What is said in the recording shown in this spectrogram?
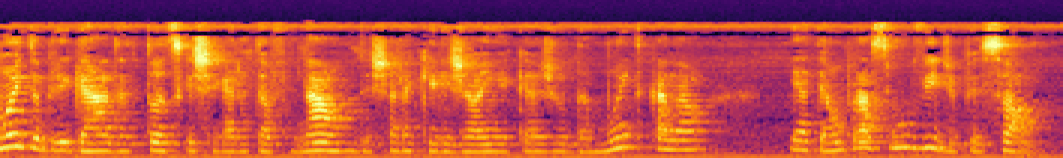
Muito obrigada a todos que chegaram até o final, deixar aquele joinha que ajuda muito o canal e até um próximo vídeo, pessoal!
